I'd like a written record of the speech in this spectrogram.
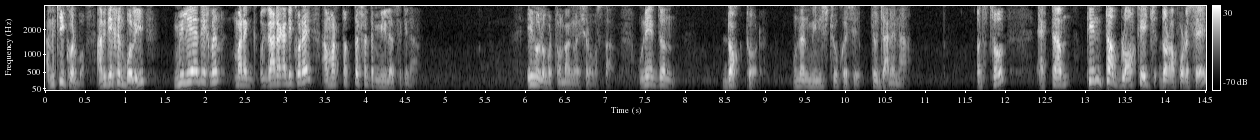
আমি কি করব? আমি দেখেন বলি, মিলিয়ে দেখবেন মানে গাটাগাটি করে আমার তত্ত্বের সাথে মিল আছে কিনা। এই হলো বর্তমান বাংলাদেশের অবস্থা। উনি একজন ডক্টর উনার মিনিস্টার হয়েছে কেউ জানে না। অথচ একটা তিনটা ব্লকেজ ধরা পড়েছে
